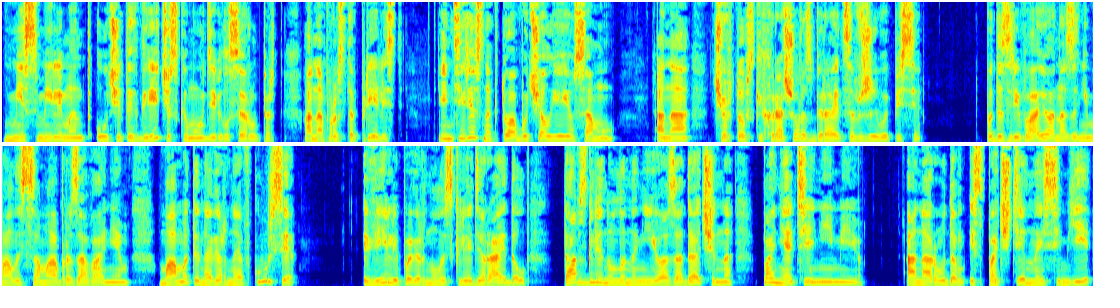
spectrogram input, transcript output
«Мисс Миллимонт учит их греческому», — удивился Руперт. «Она просто прелесть. Интересно, кто обучал ее саму. Она чертовски хорошо разбирается в живописи». Подозреваю, она занималась самообразованием. «Мама, ты, наверное, в курсе?» Вилли повернулась к леди Райдл. Та взглянула на нее озадаченно. «Понятия не имею». Она родом из почтенной семьи,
